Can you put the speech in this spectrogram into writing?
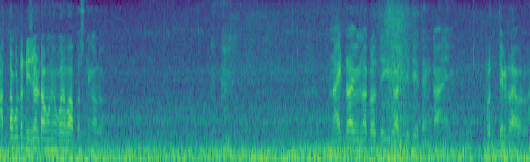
आत्ता कुठं डिझेल टाकून वगैरे वापस निघालो. नाईट ड्रायव्हिंगला कळतं की गाडी किती येते आणि काय नाही. प्रत्येक ड्रायव्हरला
